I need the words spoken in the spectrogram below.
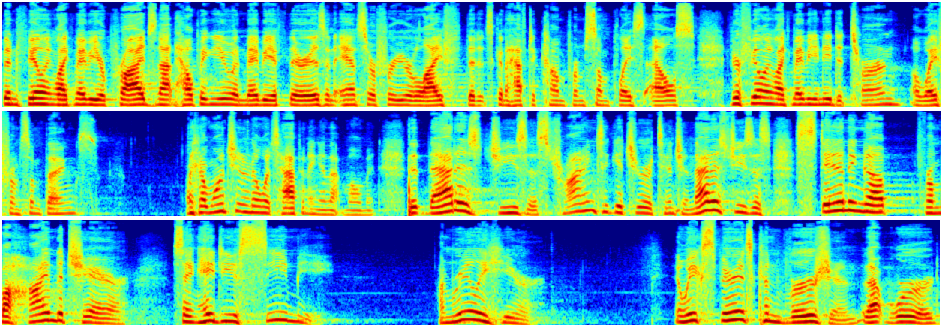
been feeling like maybe your pride's not helping you and maybe if there is an answer for your life that it's going to have to come from someplace else, if you're feeling like maybe you need to turn away from some things, like, I want you to know what's happening in that moment. That that is Jesus trying to get your attention. That is Jesus standing up from behind the chair saying, hey, do you see me? I'm really here. And we experience conversion, that word,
